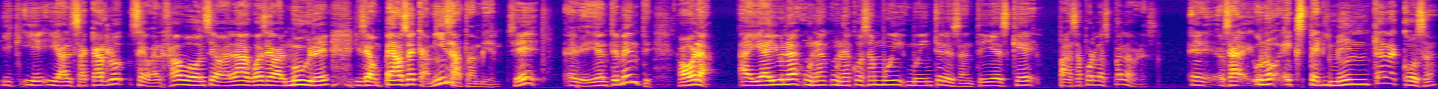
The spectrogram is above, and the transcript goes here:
y, y, al sacarlo se va el jabón, se va el agua, se va el mugre y se va un pedazo de camisa también, ¿sí? Evidentemente. Ahora, ahí hay una, una, una cosa muy, muy interesante y es que pasa por las palabras. Eh, o sea, uno experimenta la cosa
